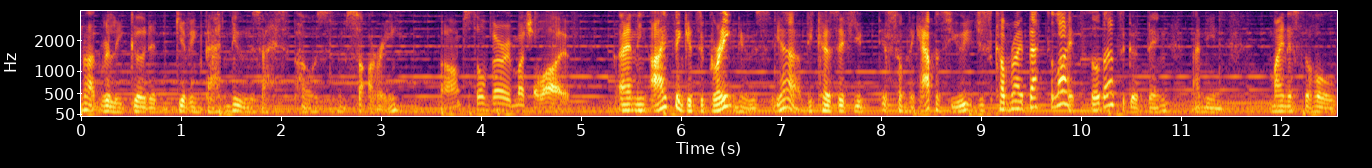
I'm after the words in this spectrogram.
not really good at giving bad news, I suppose. I'm sorry. Oh, I'm still very much alive. I mean, I think it's a great news, yeah, because if you if something happens to you, you just come right back to life. So that's a good thing. I mean, minus the whole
